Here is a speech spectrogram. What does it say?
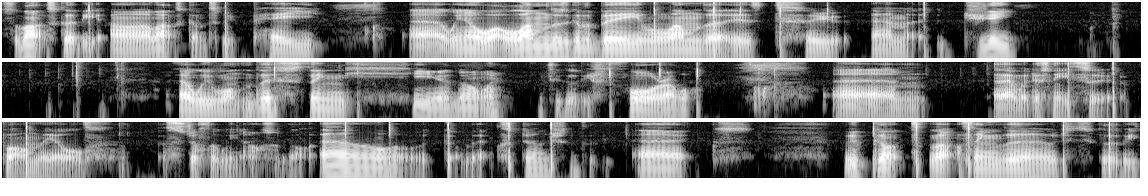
So that's going to be R, that's going to be P. Uh, we know what lambda is going to be. Lambda is 2mg. Uh, we want this thing here, don't we? Which is going to be 4L. Um, and then we just need to put on the old stuff that we know. So we've got L, we've got the extension, could be X. We've got that thing there, which is going to be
